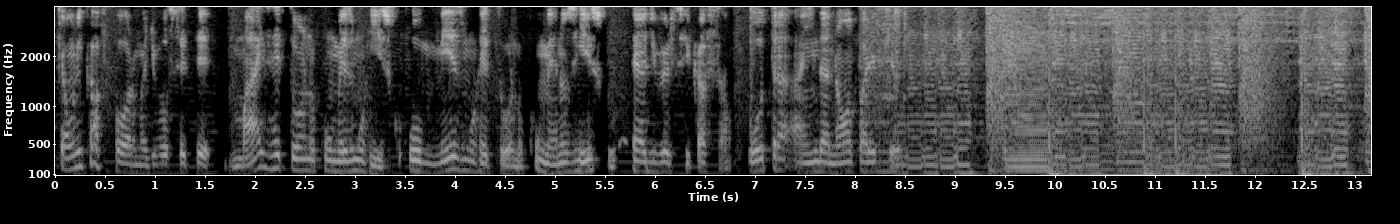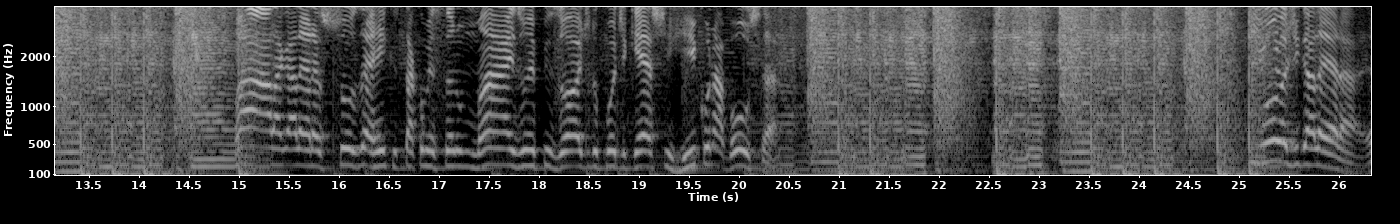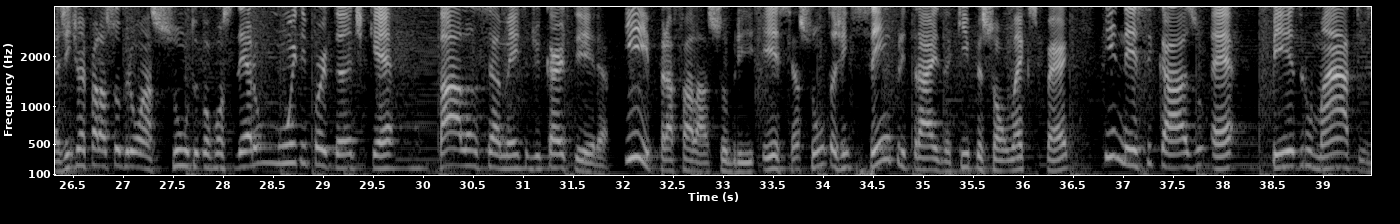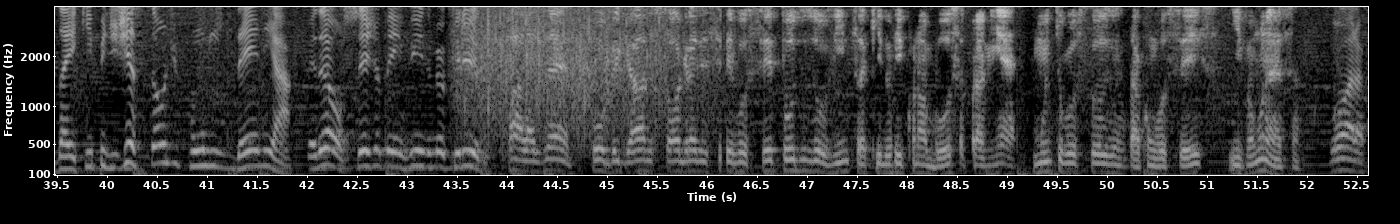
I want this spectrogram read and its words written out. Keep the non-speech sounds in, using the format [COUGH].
que a única forma de você ter mais retorno com o mesmo risco ou mesmo retorno com menos risco é a diversificação. Outra ainda não apareceu. Fala galera, eu sou o Zé Rico está começando mais um episódio do podcast Rico na Bolsa. E hoje, galera, a gente vai falar sobre um assunto que eu considero muito importante, que é balanceamento de carteira. E para falar sobre esse assunto, a gente sempre traz aqui, pessoal, um expert, e nesse caso é Pedro Matos, da equipe de gestão de fundos DNA. Pedrão, seja bem-vindo, meu querido. Fala, Zé. Pô, obrigado. Só agradecer você, todos os ouvintes aqui do Rico na Bolsa. Para mim é muito gostoso estar com vocês e vamos nessa. Bora.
